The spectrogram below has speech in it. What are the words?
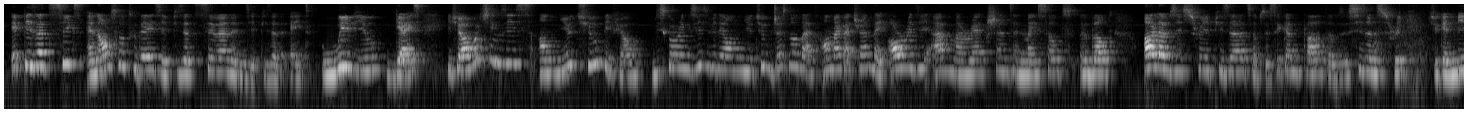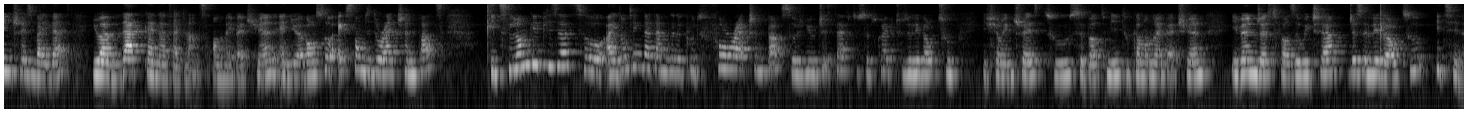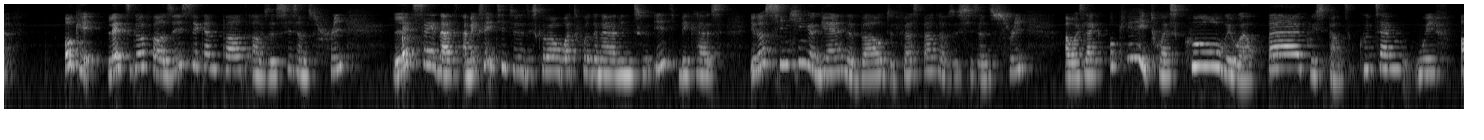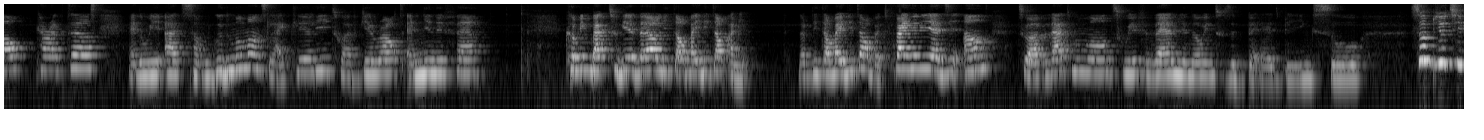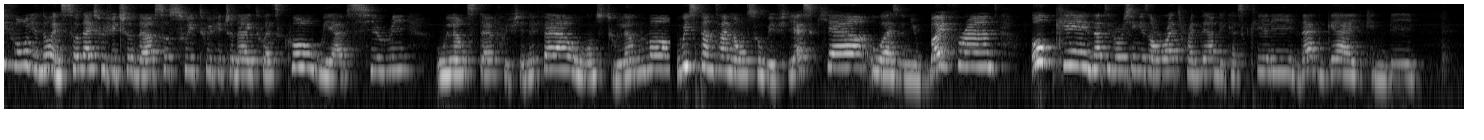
episode 6, and also today's episode 7 and the episode 8 with you guys. If you are watching this on YouTube, if you are discovering this video on YouTube, just know that on my Patreon they already have my reactions and my thoughts about all of these three episodes of the second part of the season 3. If you can be interested by that, you have that kind of advance on my Patreon and you have also extended reaction parts. It's long episode, so I don't think that I'm gonna put four reaction parts, so you just have to subscribe to the level 2 if you're interested to support me, to come on my Patreon, even just for The Witcher, just a level 2, it's enough. Okay, let's go for this second part of the season 3. Let's say that I'm excited to discover what we're gonna have into it because, you know, thinking again about the first part of the season 3, I was like, okay, it was cool, we were back, we spent good time with our characters, and we had some good moments, like clearly to have Geralt and Yennefer coming back together little by little, I mean, not little by little, but finally at the end, to have that moment with them, you know, into the bed, being so so beautiful, you know, and so nice with each other, so sweet with each other. It was cool. We have Ciri who learned stuff with Yennefer, who wants to learn more. We spent time also with Jaskier, who has a new boyfriend. Okay, not everything is alright right there because clearly that guy can be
